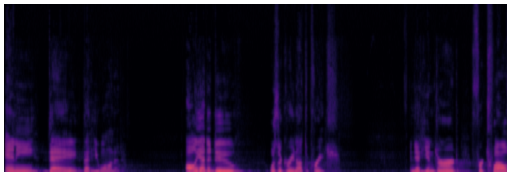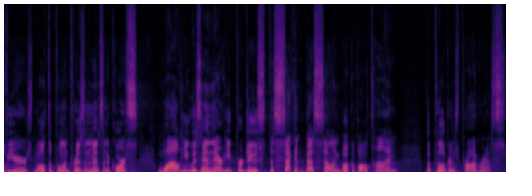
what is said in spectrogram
any day that he wanted. All he had to do was agree not to preach. And yet he endured for 12 years, multiple imprisonments, and of course, while he was in there, he produced the second best selling book of all time, The Pilgrim's Progress.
